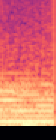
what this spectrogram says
you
